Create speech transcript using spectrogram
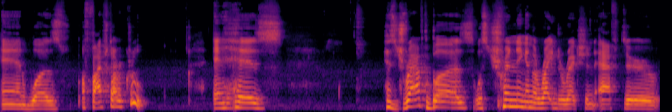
and was a five star recruit. And his his draft buzz was trending in the right direction after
